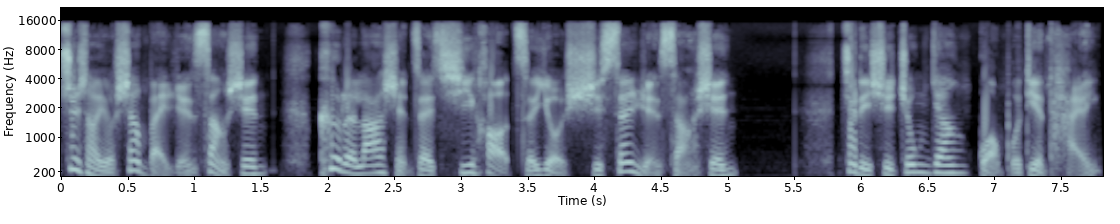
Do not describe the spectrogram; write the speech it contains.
至少有上百人丧生。克勒拉省在七号则有十三人丧生。这里是中央广播电台。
